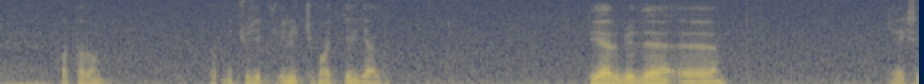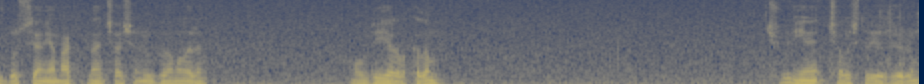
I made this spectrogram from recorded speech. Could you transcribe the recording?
Ee, bakalım. Bakın 270 53 GB geri geldi. Diğer bir de e, eksik dosyanın yani plan çalışan uygulamaların olduğu yere bakalım. Şöyle yine çalıştır yazıyorum.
